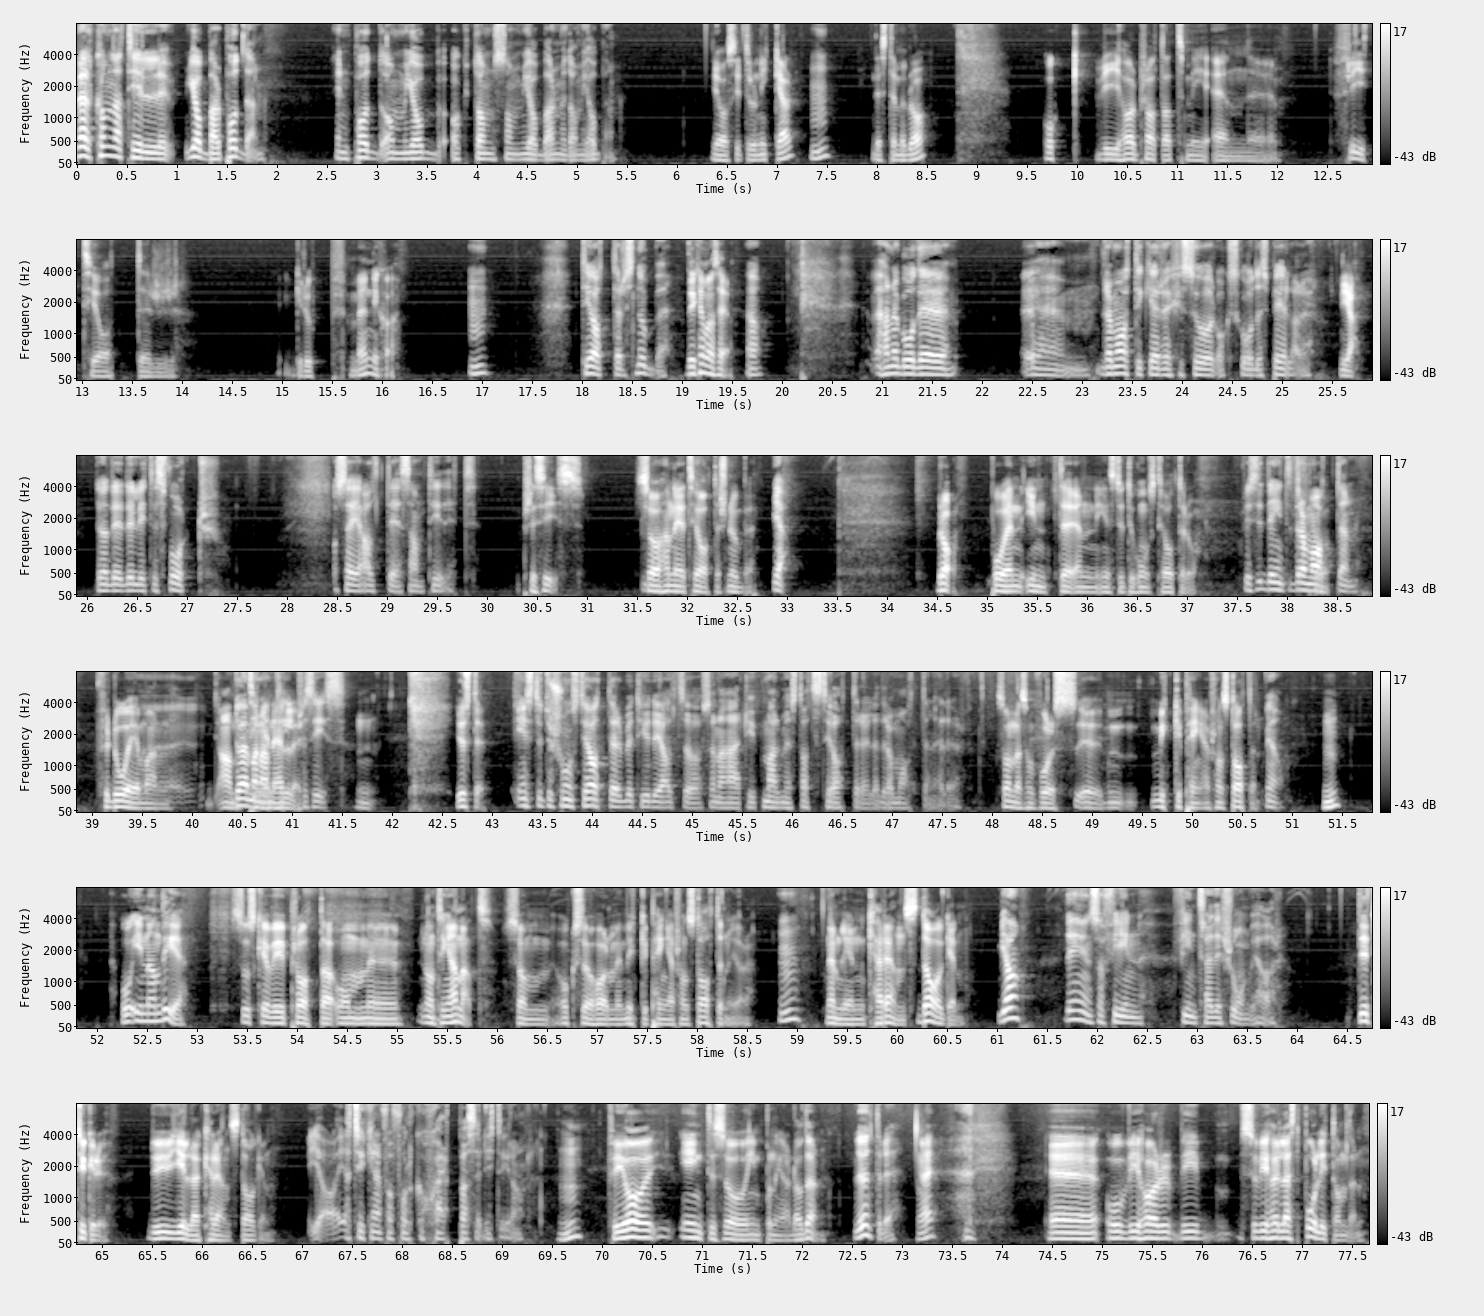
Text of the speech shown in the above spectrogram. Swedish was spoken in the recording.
Välkomna till Jobbarpodden. En podd om jobb och de som jobbar med de jobben. Jag sitter och nickar. Mm. Det stämmer bra. Och vi har pratat med en eh, friteatergruppmänniska. Mm. Teatersnubbe. Det kan man säga. Han är både ehm, dramatiker, regissör och skådespelare. Ja. Ja, det, det är lite svårt att säga allt det samtidigt. Precis. Så han är teatersnubbe. Ja. Bra. På en, inte en institutionsteater då. Precis, det är inte Dramaten. För då är man Eh, antingen, Då är man antingen, eller. precis. Just det. Institutionsteater betyder ju alltså sådana här typ Malmö stadsteater eller Dramaten eller... Sådana som får eh, mycket pengar från staten. Ja. Mm. Och innan det så ska vi prata om eh, någonting annat som också har med mycket pengar från staten att göra. Mm. Nämligen karensdagen. Ja, det är en så fin, fin tradition vi har. Det tycker du? Du gillar karensdagen. Ja, jag tycker den får folk att skärpa sig lite grann. Mm. För jag är inte så imponerad av den. Du är inte det? Nej. Eh, och vi har, vi, så vi har läst på lite om den.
